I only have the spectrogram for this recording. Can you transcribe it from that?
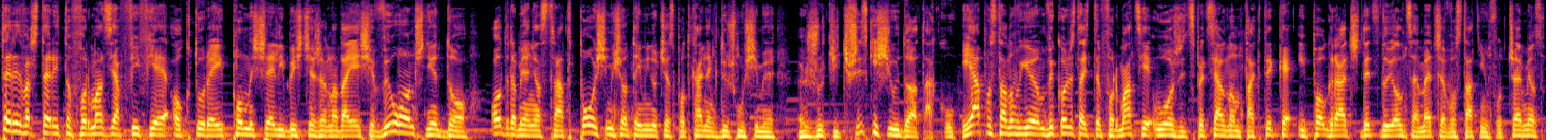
4-2-4 to formacja w FIFA, o której pomyślelibyście, że nadaje się wyłącznie do odrabiania strat po 80 minucie spotkania, gdy już musimy rzucić wszystkie siły do ataku. Ja postanowiłem wykorzystać tę formację, ułożyć specjalną taktykę i pograć decydujące mecze w ostatnim Foot Champions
